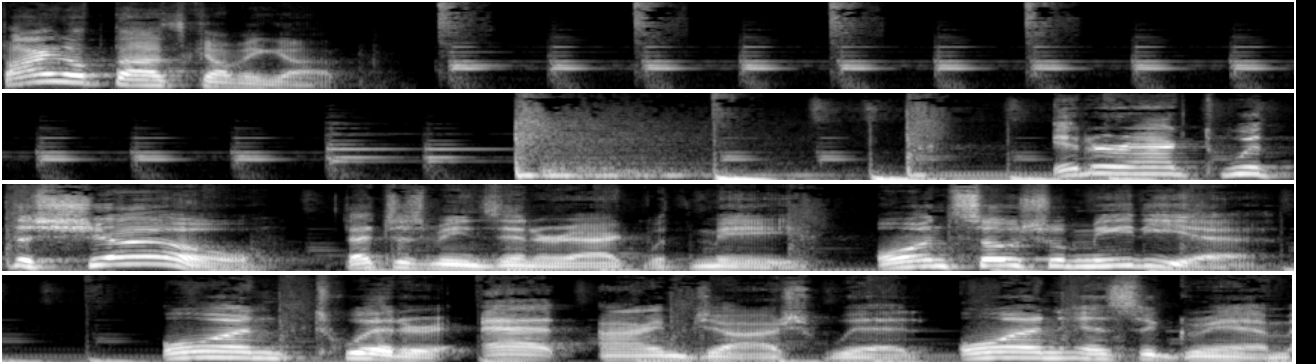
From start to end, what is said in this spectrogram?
final thoughts coming up. Interact with the show. That just means interact with me on social media, on Twitter at I'm Josh Witt, on Instagram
